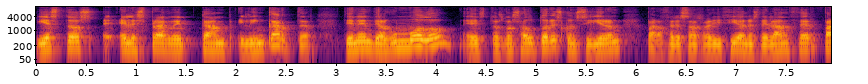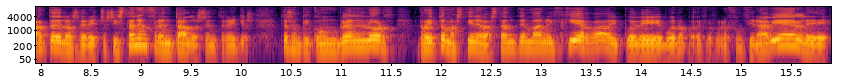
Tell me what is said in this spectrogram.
y estos, eh, el Sprague de Camp y Link Carter. Tienen, de algún modo, estos dos autores consiguieron, para hacer esas reediciones de Lancer, parte de los derechos y están enfrentados entre ellos. Entonces, aunque con Glenn Lord Roy Thomas tiene bastante mano izquierda y puede, bueno, pues, le funciona bien, le,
